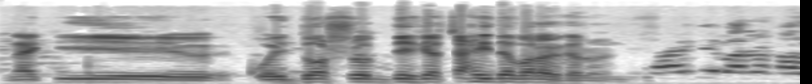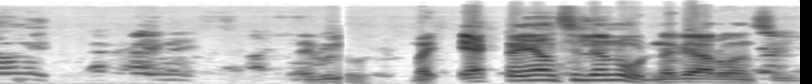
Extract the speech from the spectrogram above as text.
নাকি ওই দর্শক দেখে চাহিদা বাড়ার কারণে? ভাই একটাই আনছিলেন উট নাকি আরও আনছিলেন?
